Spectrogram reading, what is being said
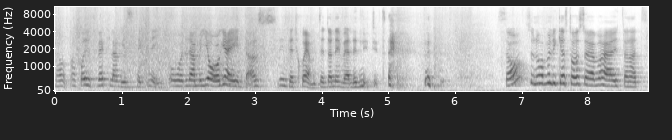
Ja, man får utveckla viss teknik och det där med yoga är inte alls inte ett skämt utan det är väldigt nyttigt. Så, nu har vi lyckats ta oss över här utan att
